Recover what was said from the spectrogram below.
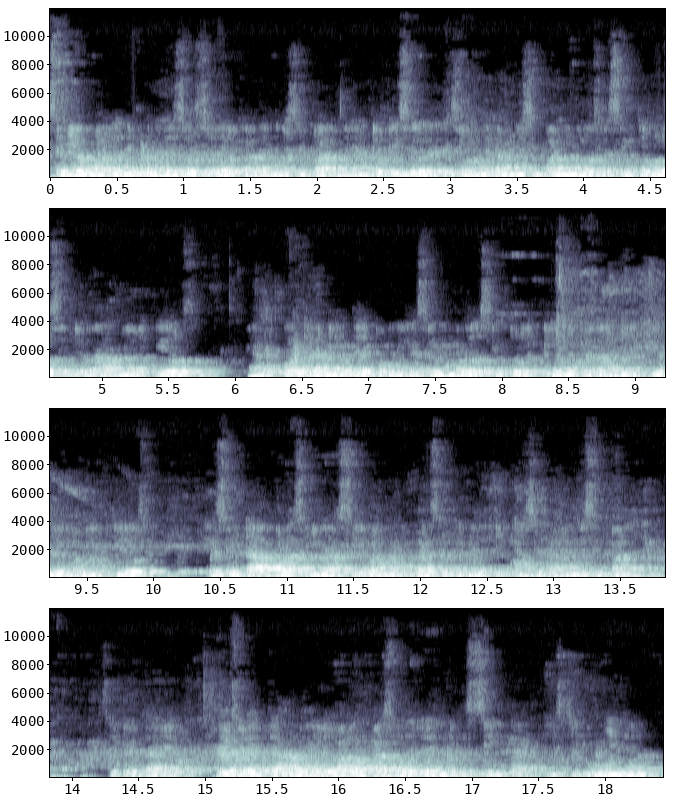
Señor Mariano Fernández Saucedo, alcalde municipal, mediante oficio de Dirección General Municipal número 312, quebrada 2022, en respuesta a la minuta de comunicación número 221, quebrada 2021 y 2022, presentada por la señora Silvana Alcácer Demetri, concejala municipal, secretaria, referente a los elevados casos de dengue, zika y chikungunya,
